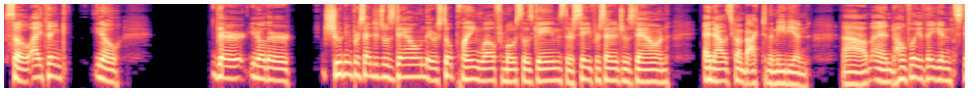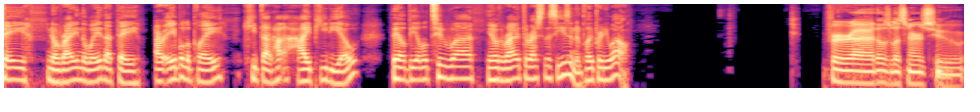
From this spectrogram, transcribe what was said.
So I think, you know, they're you know, their shooting percentage was down. They were still playing well for most of those games. Their save percentage was down, and now it's gone back to the median. Um, and hopefully, if they can stay, you know, riding the way that they are able to play, keep that high PDO, they'll be able to, uh, you know, ride the rest of the season and play pretty well. For uh, those listeners who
